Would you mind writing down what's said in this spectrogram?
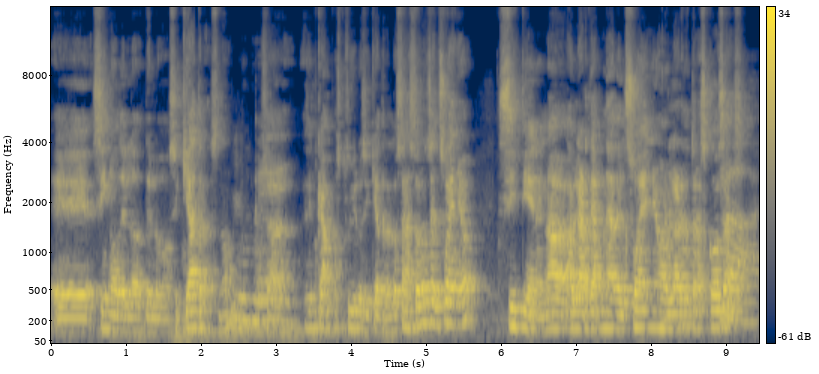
eh, sino de, lo- de los psiquiatras, ¿no? Ok. O sea, es el campo estudio de los psiquiatras. Los trastornos del sueño sí tienen, ¿no? hablar de apnea del sueño, hablar de otras cosas, Claro.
